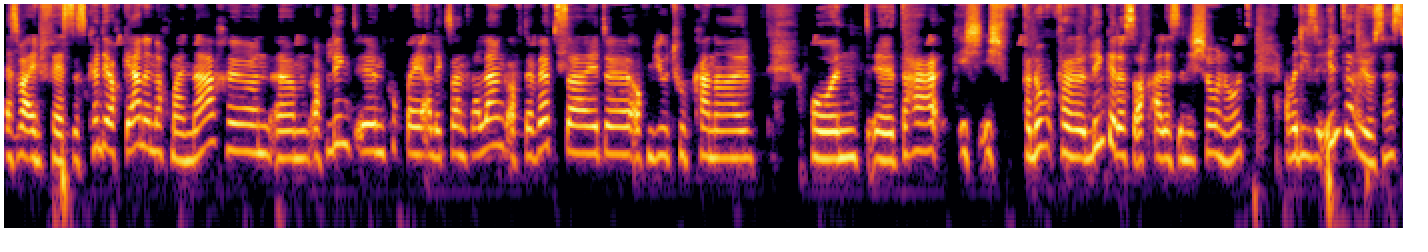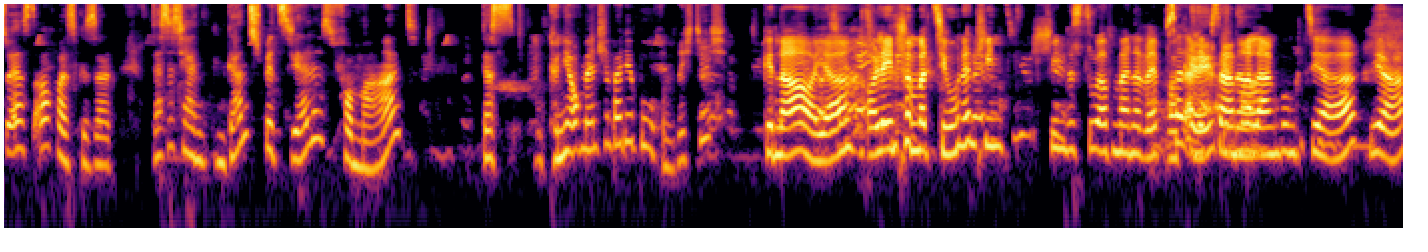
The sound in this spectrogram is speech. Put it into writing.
es war ein Fest. Das könnt ihr auch gerne nochmal nachhören. Ähm, auf LinkedIn, guck bei Alexandra Lang auf der Webseite, auf dem YouTube-Kanal. Und äh, da, ich, ich verlinke das auch alles in die Show Notes. Aber diese Interviews, hast du erst auch was gesagt. Das ist ja ein ganz spezielles Format. Das können ja auch Menschen bei dir buchen, richtig? Genau, ja. Alle Informationen find, findest du auf meiner Website okay, alexandralang.ch. Genau. Ja.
